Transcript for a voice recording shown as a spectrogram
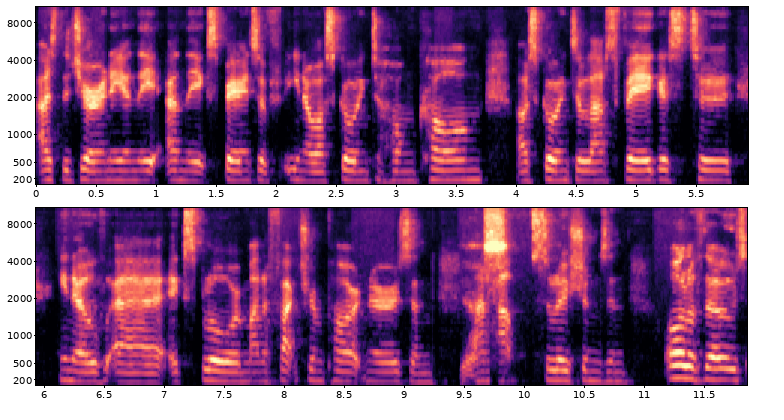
as the journey and the and the experience of you know us going to Hong Kong, us going to Las Vegas to you know uh, explore manufacturing partners and yes. and solutions and all of those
